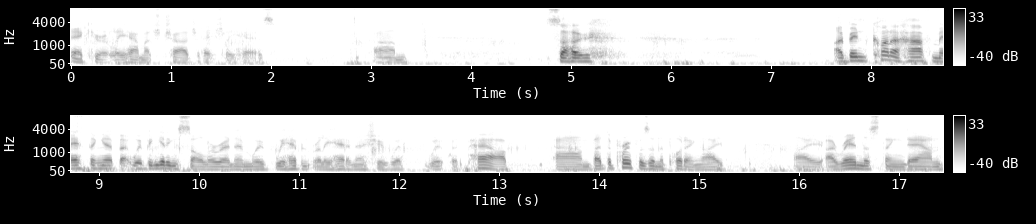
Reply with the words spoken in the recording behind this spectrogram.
accurately how much charge it actually has. Um, so I've been kind of half mathing it, but we've been getting solar in and we've, we haven't really had an issue with, with, with power. Um, but the proof was in the pudding. I, I, I ran this thing down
